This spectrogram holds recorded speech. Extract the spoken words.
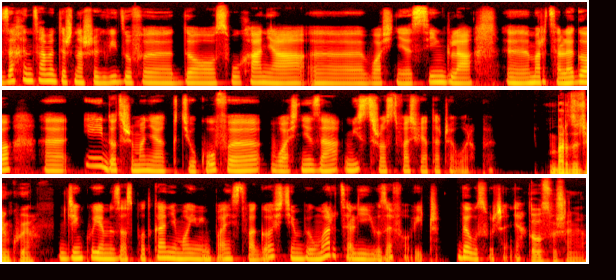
Zachęcamy też naszych widzów e, do słuchania e, właśnie singla e, Marcelego i do trzymania kciuków właśnie za Mistrzostwa Świata czy Europy. Bardzo dziękuję. Dziękujemy za spotkanie. Moim i Państwa gościem był Marceli Józefowicz. Do usłyszenia. Do usłyszenia.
